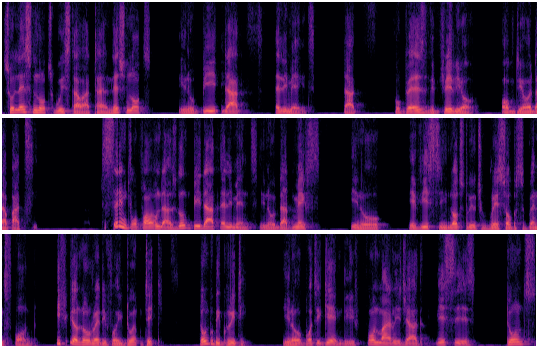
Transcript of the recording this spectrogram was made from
So let's not waste our time. Let's not, you know, be that element that propels the failure of the other party. Same for founders. Don't be that element, you know, that makes, you know, a VC not be able to raise subsequent fund. If you're not ready for it, don't take it. Don't be greedy, you know. But again, the fund manager, VCs, don't.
